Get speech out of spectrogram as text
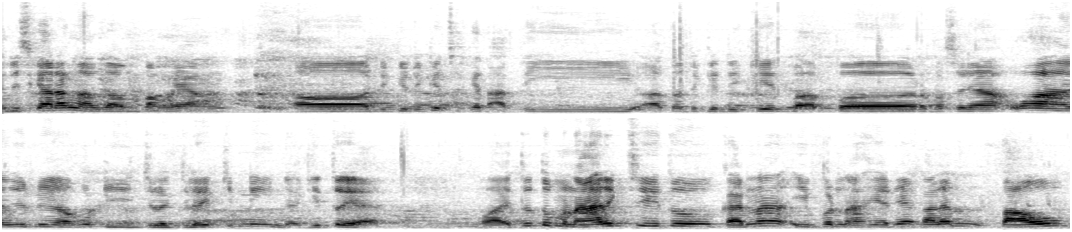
Jadi sekarang nggak gampang yang eh, dikit-dikit sakit hati atau dikit-dikit baper. Maksudnya, wah nih aku dijelek-jelekin nih, nggak gitu ya. Wah itu tuh menarik sih itu karena even akhirnya kalian tahu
